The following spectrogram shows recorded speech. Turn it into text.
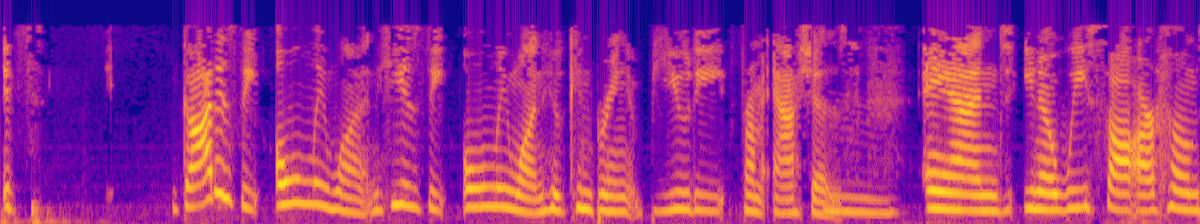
it's, God is the only one. He is the only one who can bring beauty from ashes. And, you know, we saw our home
